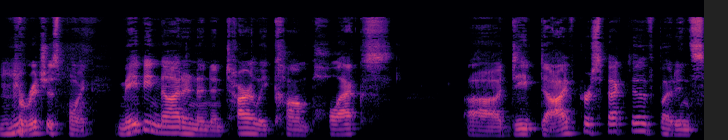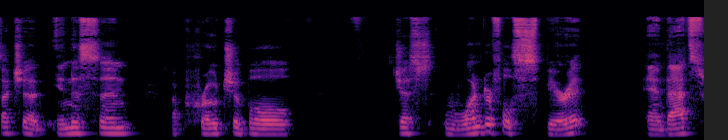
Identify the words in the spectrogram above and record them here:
to Mhm. Rich's point, maybe not in an entirely complex, uh, deep dive perspective, but in such an innocent, approachable, just wonderful spirit. And that's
